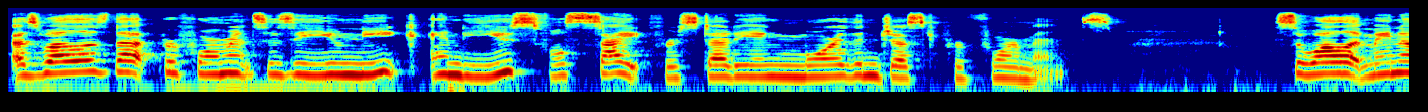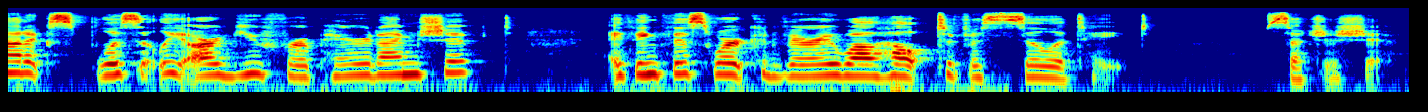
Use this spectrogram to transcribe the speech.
as well as that performance is a unique and useful site for studying more than just performance. So while it may not explicitly argue for a paradigm shift, I think this work could very well help to facilitate such a shift.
